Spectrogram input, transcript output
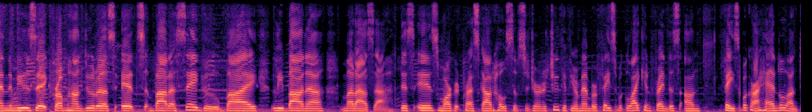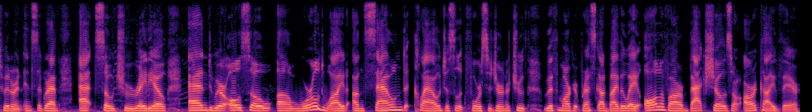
And the music from Honduras, it's Barasegu by Libana Maraza. This is Margaret Prescott, host of Sojourner Truth. If you're a member of Facebook, like and friend us on Facebook, our handle on Twitter and Instagram at So True Radio. And we're also uh, worldwide on SoundCloud. Just look for Sojourner Truth with Margaret Prescott. By the way, all of our back shows are archived there.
